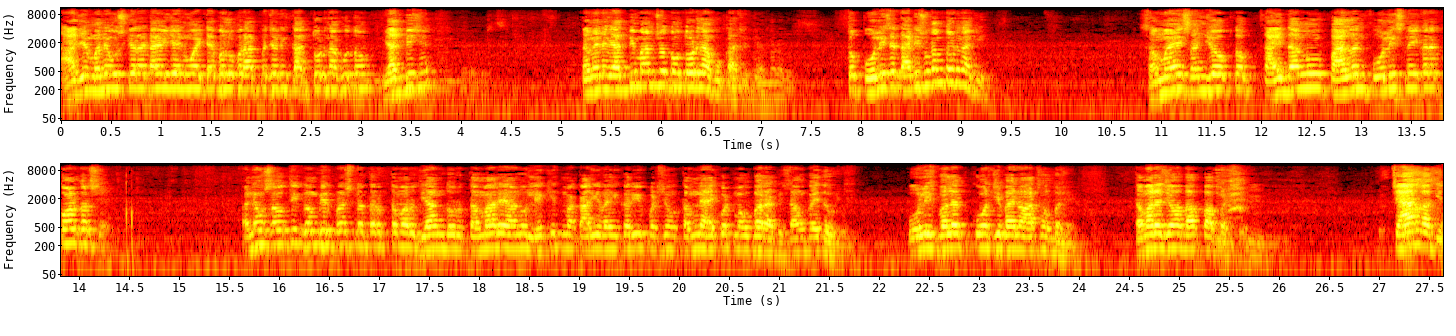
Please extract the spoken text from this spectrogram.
આજે મને ઉશ્કેરાટ આવી જાય ને હું આ ટેબલ ઉપર હાથ પછાડીને કાચ તોડ નાખું તો? વ્યાજબી છે? તમે એને વ્યાજબી માનશો તો હું તોડ નાખું કાચ તો પોલીસે ગાડી શું કામ તોડ નાખી? સમય સંજોગ તો કાયદાનું પાલન પોલીસ નહીં કરે કોણ કરશે? અને હું સૌથી ગંભીર પ્રશ્ન તરફ તમારું ધ્યાન દોરું. તમારે આનું લેખિતમાં કાર્યવાહી કરવી પડશે હું તમને હાઈકોર્ટમાં ઊભા રાખીશ. હું કહી દઉં છું. પોલીસ ભલે કોંચીભાઈનો હાથો બને. તમારે જવાબ આપવા પડશે. ચાર વાગે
